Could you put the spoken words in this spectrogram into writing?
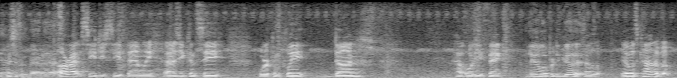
Damn, this is a badass. All right, CGC family. As you can see, we're complete, done. How, what do you think? I think it look pretty good. That was a. It was kind of a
